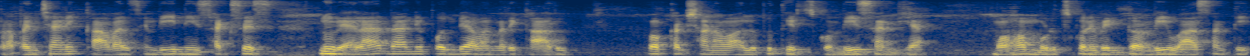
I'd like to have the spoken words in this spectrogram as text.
ప్రపంచానికి కావాల్సింది నీ సక్సెస్. నువ్వెలా దాన్ని పొందావన్నది కాదు. ఒక్క క్షణం అలుపు తీర్చుకుంది సంధ్య. మొహం ముడుచుకొని వింటోంది వాసంతి.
